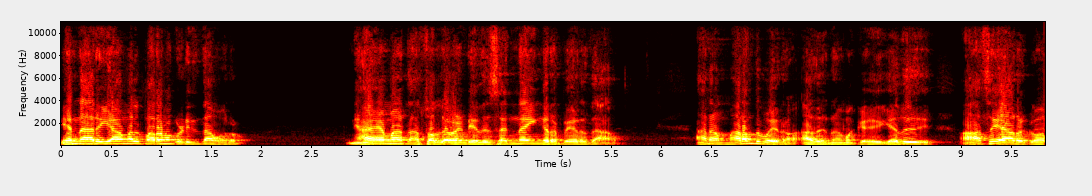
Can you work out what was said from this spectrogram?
என்ன அறியாமல் பரமக்குடி தான் வரும். நியாயமாக நான் சொல்ல வேண்டியது சென்னைங்கிற பேர் தான். ஆனால் மறந்து போயிடும். அது நமக்கு எது ஆசையாக இருக்கோ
